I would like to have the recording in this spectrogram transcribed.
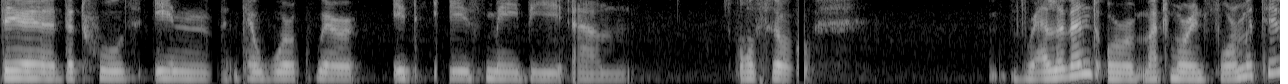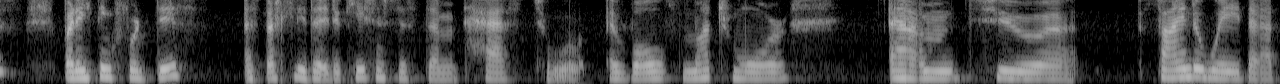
the the tools in their work where it is maybe um, also relevant or much more informative. But I think for this, especially the education system has to evolve much more um, to find a way that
